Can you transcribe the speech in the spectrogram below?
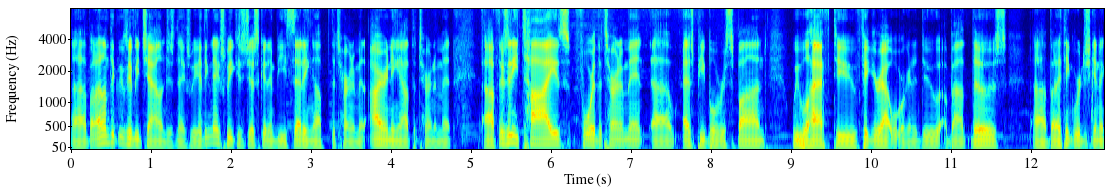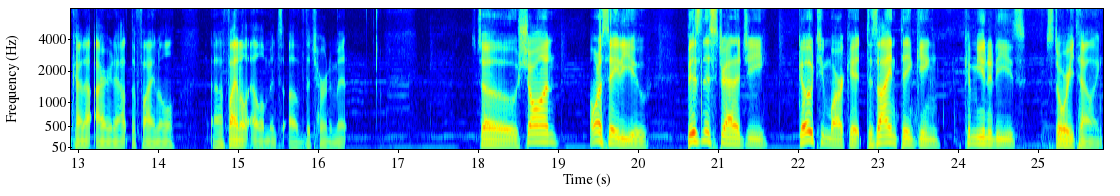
Uh, but I don't think there's going to be challenges next week. I think next week is just going to be setting up the tournament, ironing out the tournament. Uh, if there's any ties for the tournament uh, as people respond, we will have to figure out what we're going to do about those. Uh, but I think we're just going to kind of iron out the final uh, final elements of the tournament. So, Sean, I want to say to you business strategy, go to market, design thinking, communities, storytelling.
